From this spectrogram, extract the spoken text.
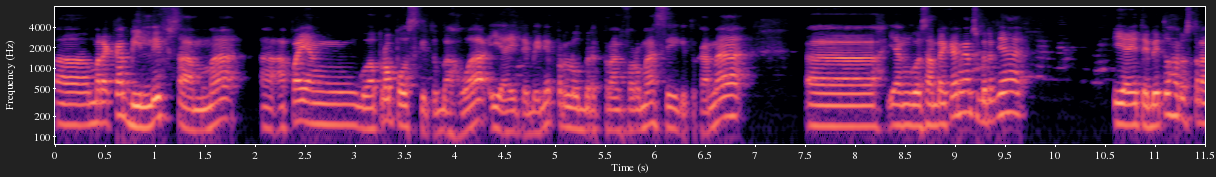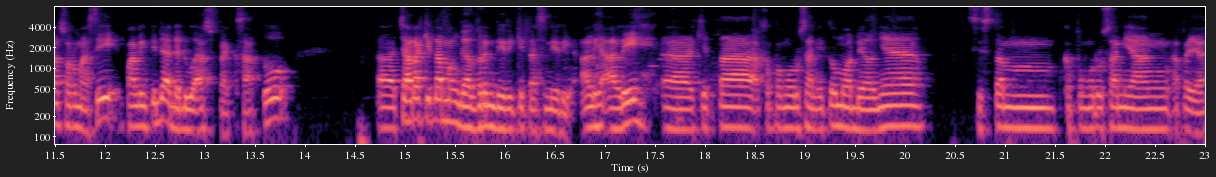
uh, mereka believe sama apa yang gue propose gitu bahwa IITB ini perlu bertransformasi gitu karena uh, yang gue sampaikan kan sebenarnya IITB itu harus transformasi paling tidak ada dua aspek. Satu, eh, cara kita menggovern diri kita sendiri. Alih-alih eh, kita kepengurusan itu modelnya sistem kepengurusan yang apa ya,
